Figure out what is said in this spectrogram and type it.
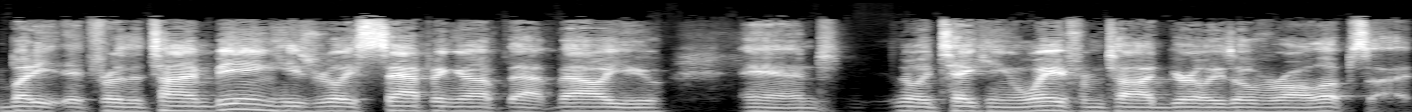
But he, for the time being, he's really sapping up that value. And really taking away from Todd Gurley's overall upside.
